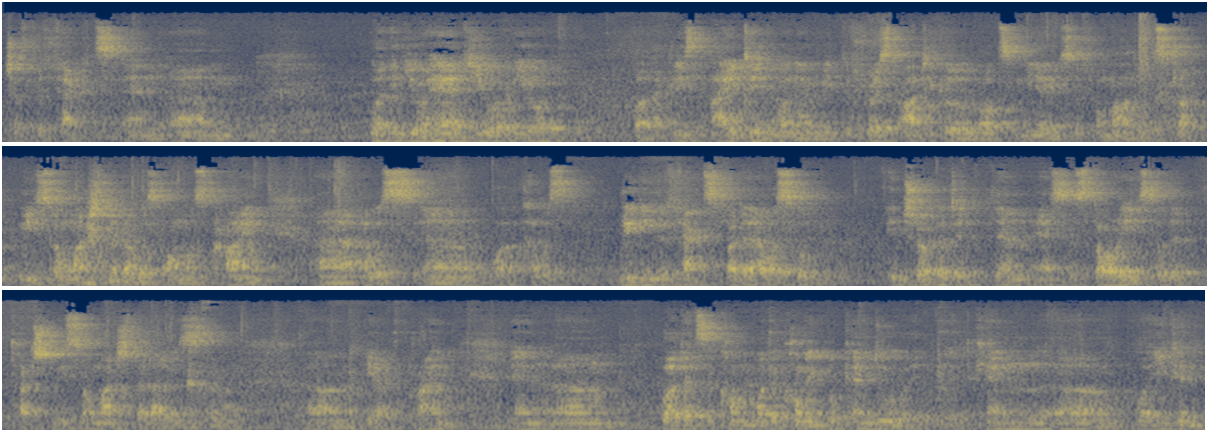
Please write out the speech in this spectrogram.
just the facts, and um, well, in your head you're, you're well, at least I did when I read the first article about Samia Yusuf Omar. It struck me so much that I was almost crying. Uh, I was uh, well, I was reading the facts, but I also interpreted them as a story, so that touched me so much that I was. Uh, um, yeah, crying. And um, well, that's a what a comic book can do. It, it can, uh, well, you can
